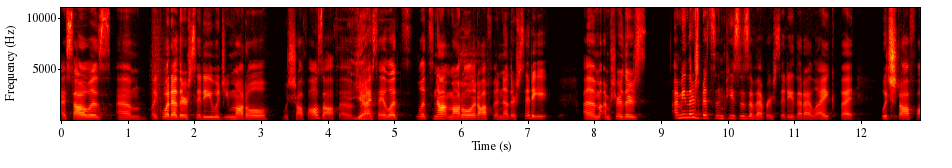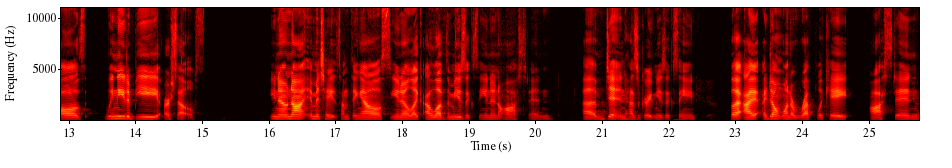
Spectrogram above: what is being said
I saw was um, like, what other city would you model Wichita Falls off of? Yeah. And I say let's let's not model it off of another city. Um, I'm sure there's, I mean, there's bits and pieces of every city that I like, but Wichita Falls, we need to be ourselves. You know, not imitate something else. You know, like I love the music scene in Austin. Um, Denton has a great music scene, but I, I don't want to replicate Austin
